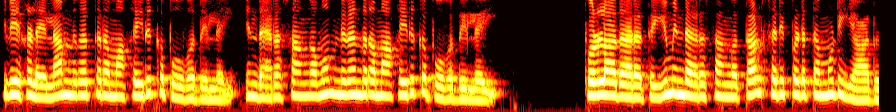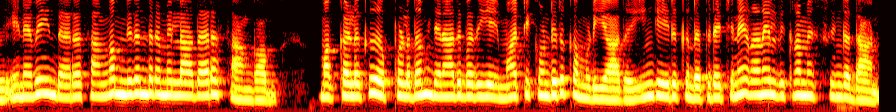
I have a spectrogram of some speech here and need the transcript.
இவைகளெல்லாம் நிரந்தரமாக இருக்கப் போவதில்லை. இந்த அரசாங்கமும் நிரந்தரமாக இருக்கப் போவதில்லை. பொருளாதாரத்தையும் இந்த அரசாங்கத்தால் சரிப்படுத்த முடியாது. எனவே இந்த அரசாங்கம் நிரந்தரமில்லாத அரசாங்கம். மக்களுக்கு எப்பொழுதும் ஜனாதிபதியை மாற்றிக்கொண்டிருக்க முடியாது. இங்கே இருக்கின்ற பிரச்சினை ரணில் விக்ரமசிங்க தான்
